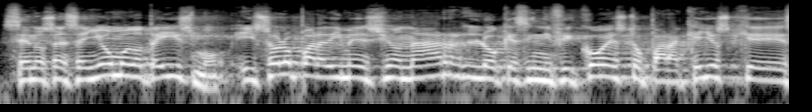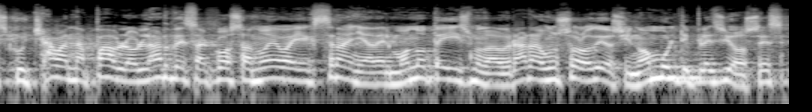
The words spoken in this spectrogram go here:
Se nos enseñó monoteísmo y solo para dimensionar lo que significó esto para aquellos que escuchaban a Pablo hablar de esa cosa nueva y extraña del monoteísmo, de adorar a un solo Dios y no a múltiples dioses,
